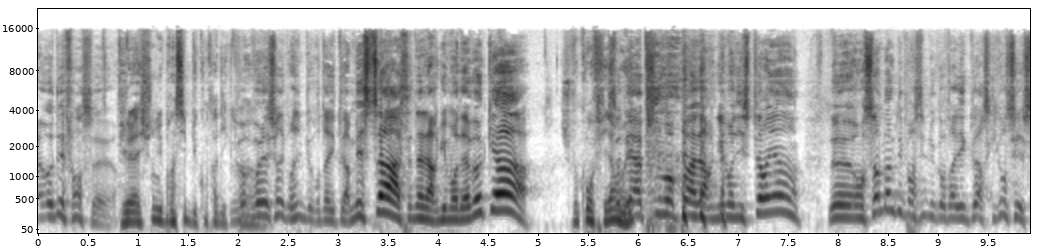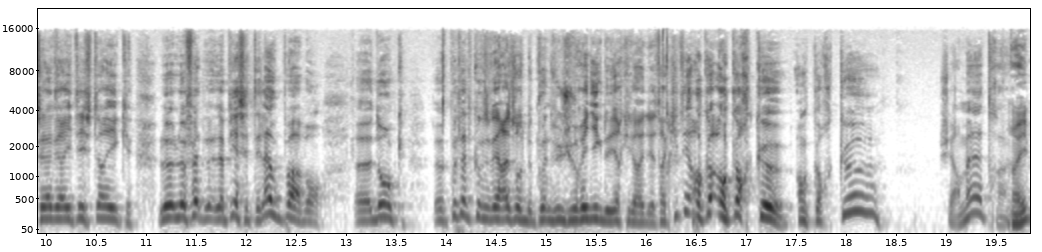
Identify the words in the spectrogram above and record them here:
à- aux défenseurs. Violation du principe du contradictoire. Violation des principes du contradictoire. Mais ça, c'est un argument d'avocat. Je vous confirme. Ce oui. n'est absolument pas un argument d'historien. Euh, on s'en moque du principe du contradictoire. Ce qui compte, c'est la vérité historique. Le, le fait, la pièce était là ou pas. Bon, Euh, donc euh, peut-être que vous avez raison du point de vue juridique de dire qu'il aurait dû être acquitté. Encore, encore que, encore que, cher maître, Oui.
